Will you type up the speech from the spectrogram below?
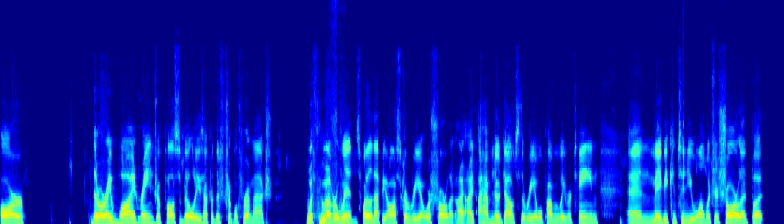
are there are a wide range of possibilities after this triple threat match with whoever wins, whether that be Asuka, Rhea, or Charlotte. I, I, I have no doubts that Rhea will probably retain and maybe continue on, which is Charlotte. But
